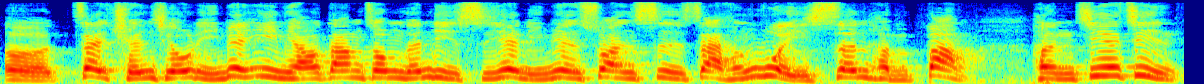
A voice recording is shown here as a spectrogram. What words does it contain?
呃在全球里面疫苗当中人体实验里面算是在很尾声、很棒、很接近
